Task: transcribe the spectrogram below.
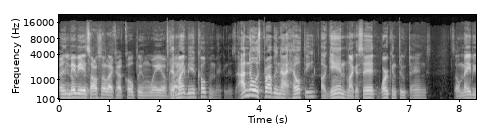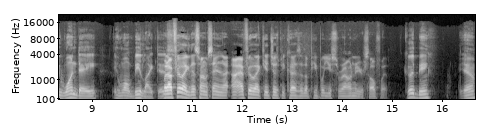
and you know, maybe it's whatever. also like a coping way of It like, might be a coping mechanism. I know it's probably not healthy. Again, like I said, working through things. So maybe one day it won't be like this. But I feel like that's what I'm saying. I, I feel like it's just because of the people you surrounded yourself with. could be. Yeah.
